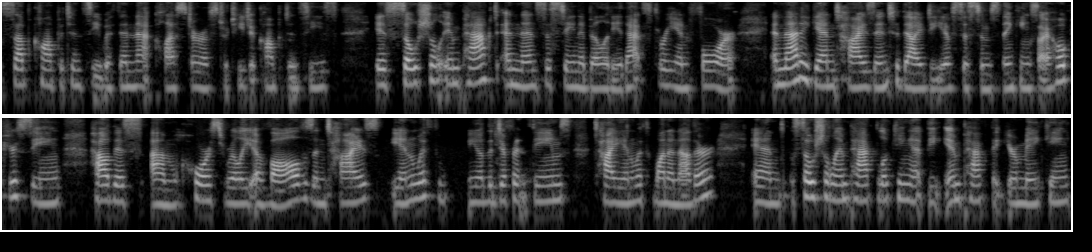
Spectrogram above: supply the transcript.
sub competency within that cluster of strategic competencies is social impact and then sustainability. That's three and four, and that again ties into the idea of systems thinking. So I hope you're seeing how this um, course really evolves and ties in with you know the different themes tie in with one another. And social impact looking at the impact that you're making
